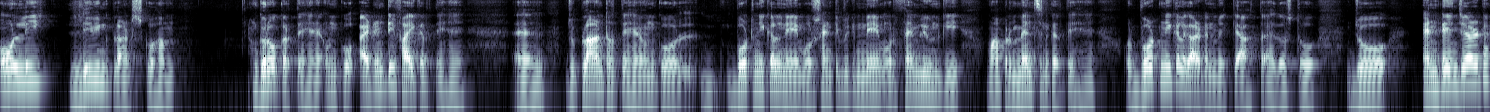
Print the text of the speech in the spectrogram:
only living plants को हम ग्रो करते हैं, उनको आइडेंटिफाई करते हैं। जो प्लांट होते हैं, उनको बोटनिकल नेम और साइंटिफिक नेम और फैमिली उनकी वहाँ पर मेंशन करते हैं। और बोटनिकल गार्डन में क्या होता है दोस्तों, जो एंडेंजर्ड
